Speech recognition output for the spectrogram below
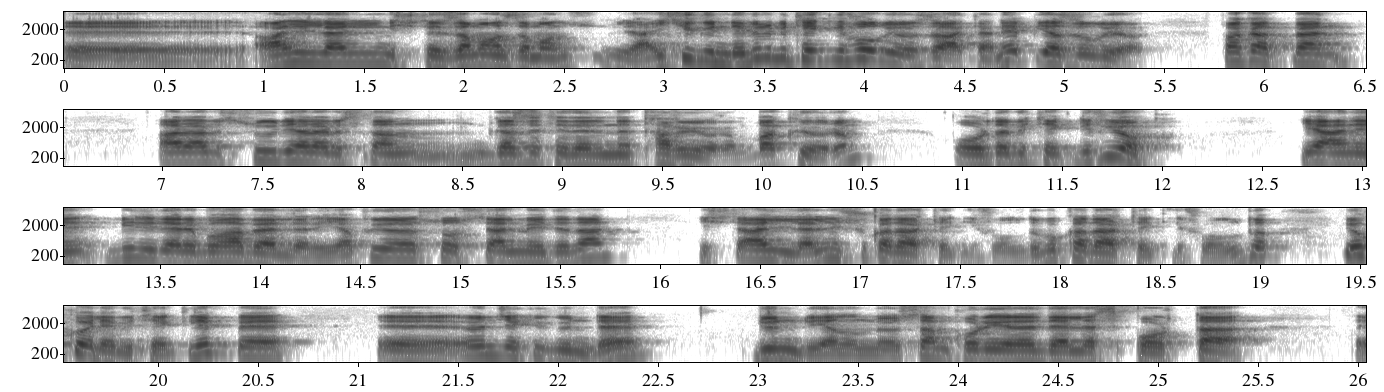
E, Ali Hilal'in işte zaman zaman ya iki günde bir bir teklif oluyor zaten. Hep yazılıyor. Fakat ben Arabi, Suudi Arabistan gazetelerine tarıyorum, bakıyorum. Orada bir teklif yok. Yani birileri bu haberleri yapıyor sosyal medyadan. İşte Ali'lerin şu kadar teklif oldu, bu kadar teklif oldu. Yok öyle bir teklif ve e, önceki günde, dündü yanılmıyorsam, Corriere dello Sport'ta e,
